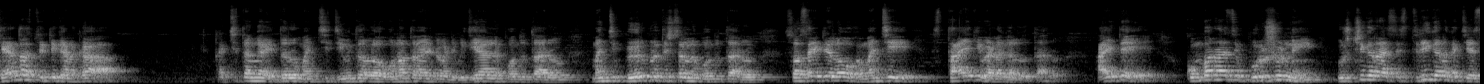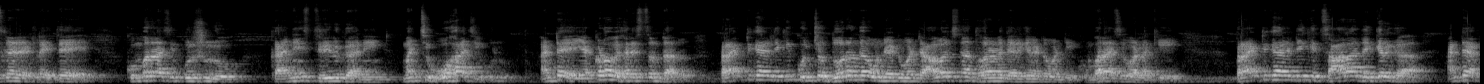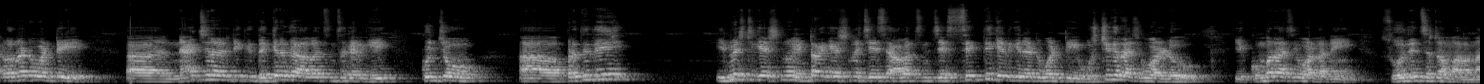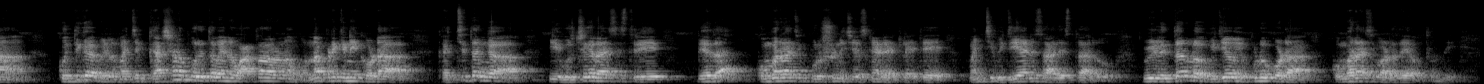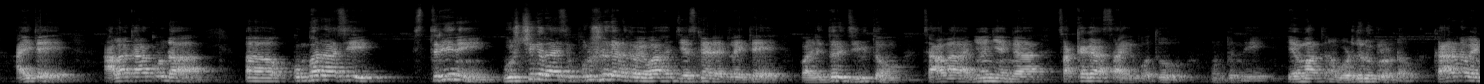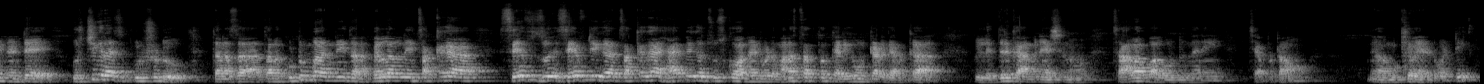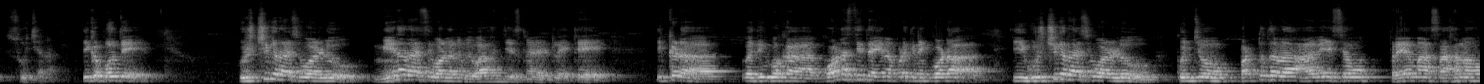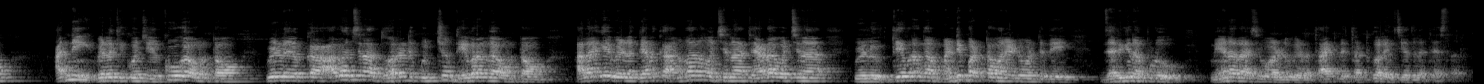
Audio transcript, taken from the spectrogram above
కేంద్ర స్థితి కనుక ఖచ్చితంగా ఇద్దరు మంచి జీవితంలో ఉన్నతమైనటువంటి విజయాలను పొందుతారు మంచి పేరు ప్రతిష్టలను పొందుతారు సొసైటీలో ఒక మంచి స్థాయికి వెళ్ళగలుగుతారు. అయితే కుంభరాశి పురుషుల్ని వృశ్చిక రాశి స్త్రీ కనుక చేసుకునేటట్లయితే కుంభరాశి పురుషులు కానీ స్త్రీలు కానీ మంచి ఊహాజీవులు. అంటే ఎక్కడో విహరిస్తుంటారు. ప్రాక్టికాలిటీకి కొంచెం దూరంగా ఉండేటువంటి ఆలోచన ధోరణ కలిగినటువంటి కుంభరాశి వాళ్ళకి ప్రాక్టికాలిటీకి చాలా దగ్గరగా అంటే అక్కడ ఉన్నటువంటి న్యాచురాలిటీకి దగ్గరగా ఆలోచించగలిగి కొంచెం ప్రతిదీ ఇన్వెస్టిగేషన్ ఇంట్రాగేషన్ చేసి ఆలోచించే శక్తి కలిగినటువంటి వృశ్చిక రాశి వాళ్ళు ఈ కుంభరాశి వాళ్ళని శోధించటం వలన కొద్దిగా వీళ్ళ మధ్య ఘర్షణపూరితమైన వాతావరణం ఉన్నప్పటికీ కూడా ఖచ్చితంగా ఈ వృశ్చిక రాశి స్త్రీ లేదా కుంభరాశి పురుషుని చేసుకునేటట్లయితే మంచి విజయాన్ని సాధిస్తారు. వీళ్ళిద్దరిలో విజయం ఎప్పుడూ కూడా కుంభరాశి వాళ్ళదే అవుతుంది. అయితే అలా కాకుండా కుంభరాశి స్త్రీని వృశ్చిక రాశి పురుషుడు కనుక వివాహం చేసుకునేటట్లయితే వాళ్ళిద్దరి జీవితం చాలా అన్యోన్యంగా చక్కగా సాగిపోతూ ఉంటుంది. ఏమాత్రం ఒడిదుడుకులు ఉండవు. కారణం ఏంటంటే వృశ్చిక రాశి పురుషుడు తన స- తన కుటుంబాన్ని తన పిల్లల్ని చక్కగా సేఫ్ సేఫ్టీగా చక్కగా హ్యాపీగా చూసుకోవాలనేటువంటి మనస్తత్వం కలిగి ఉంటాడు కనుక వీళ్ళిద్దరి కాంబినేషన్ చాలా బాగుంటుందని చెప్పటం ముఖ్యమైనటువంటి సూచన. ఇకపోతే వృశ్చిక రాశి వాళ్ళు మీనరాశి వాళ్ళని వివాహం చేసుకునేటట్లయితే ఇక్కడ అది ఒక కోణస్థితి అయినప్పటికీ కూడా ఈ వృశ్చిక రాశి వాళ్ళు కొంచెం పట్టుదల ఆవేశం ప్రేమ సహనం అన్నీ వీళ్ళకి కొంచెం ఎక్కువగా ఉంటాం. వీళ్ళ యొక్క ఆలోచన ధోరణి కొంచెం తీవ్రంగా ఉంటాం. అలాగే వీళ్ళకి గనక అనుమానం వచ్చినా తేడా వచ్చినా వీళ్ళు తీవ్రంగా మండిపట్టడం అనేటువంటిది జరిగినప్పుడు మీనరాశి వాళ్ళు వీళ్ళ తాకిడి తట్టుకోలేక చేతులు ఎత్తేస్తారు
